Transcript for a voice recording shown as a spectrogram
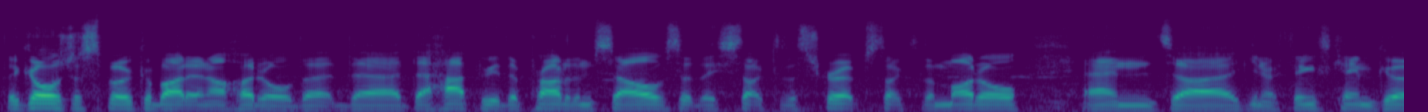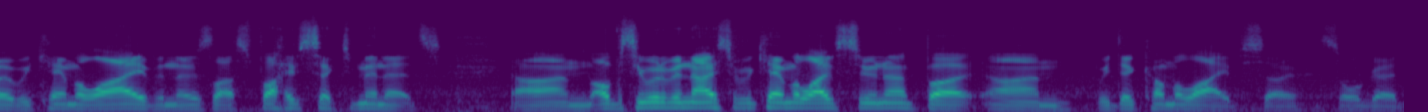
the girls just spoke about it in our huddle that they're, they're happy, they're proud of themselves, that they stuck to the script, stuck to the model, and uh, you know things came good. We came alive in those last five, six minutes. Um, obviously, it would have been nice if we came alive sooner, but um, we did come alive, so it's all good.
